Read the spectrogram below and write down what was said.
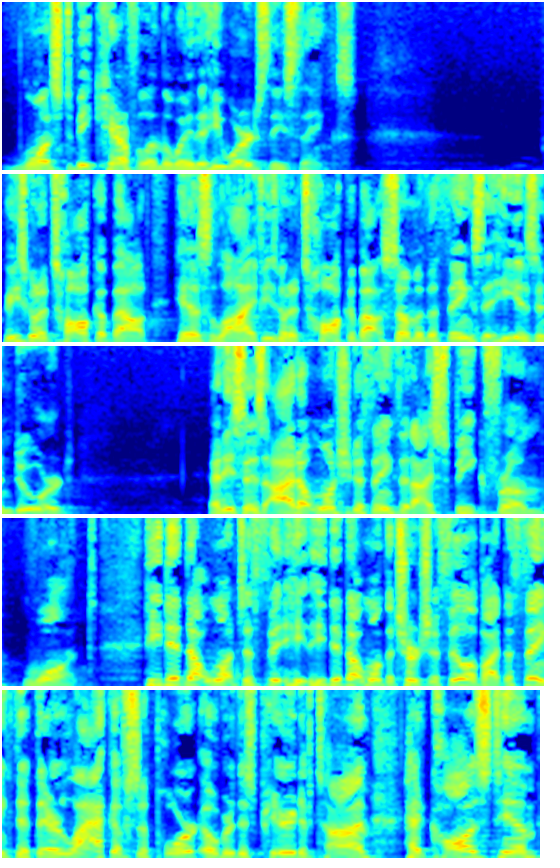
wants to be careful in the way that he words these things. He's going to talk about his life. He's going to talk about some of the things that he has endured. And he says, I don't want you to think that I speak from want. He did not want to th- he, he did not want the church of Philippi to think that their lack of support over this period of time had caused him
